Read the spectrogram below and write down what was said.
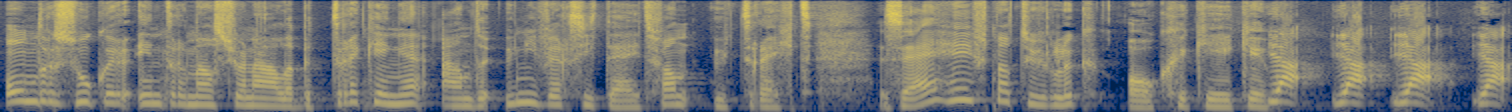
onderzoeker internationale betrekkingen aan de Universiteit van Utrecht. Zij heeft natuurlijk ook gekeken. Ja, ja, ja, ja.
